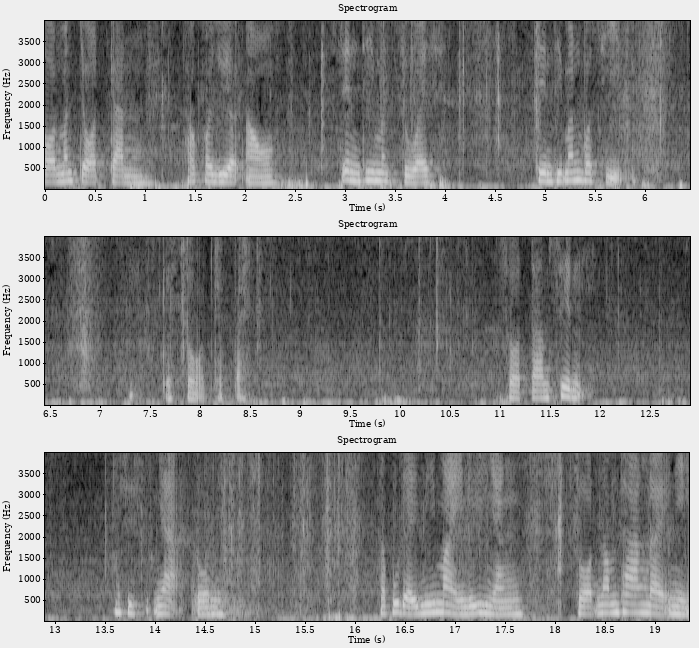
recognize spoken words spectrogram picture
ตอนมันจอดกันเขาค่อยเลือกเอา เส้นที่มันสวย เส้นที่มันบ่สีกก็สอดเข้าไป สอดตามเส้นไม่สิหยากตอนนี้ ถ้าผู้ใดมีใหม่หรืออหยังสอดนำทางใดนี่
